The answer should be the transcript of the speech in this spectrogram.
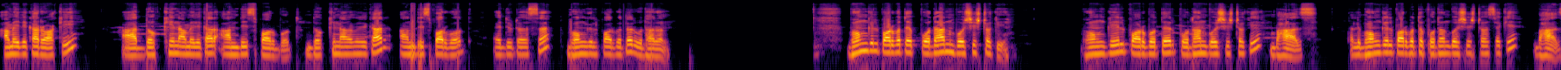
আমেরিকার রকি আর দক্ষিণ আমেরিকার আন্দিজ পর্বত। দক্ষিণ আমেরিকার আন্দিজ পর্বত, এই দুটো হচ্ছে ভঙ্গিল পর্বতের উদাহরণ। ভঙ্গিল পর্বতের প্রধান বৈশিষ্ট্য কি? ভঙ্গিল পর্বতের প্রধান বৈশিষ্ট্য কি? ভাঁজ। তাহলে ভঙ্গিল পর্বতের প্রধান বৈশিষ্ট্য হচ্ছে কি? ভাঁজ।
